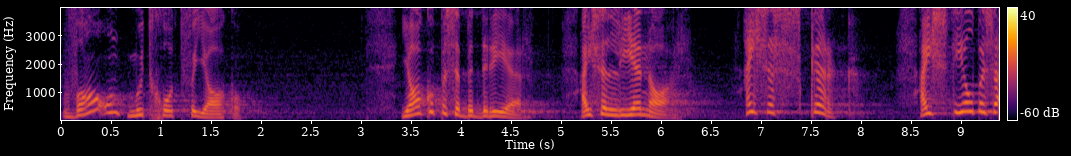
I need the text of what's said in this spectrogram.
Waar ontmoet God vir Jakob? Jakob is 'n bedrieër. Hy's 'n leenaar. Hy's 'n skurk. Hy steel by sy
